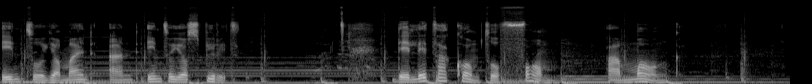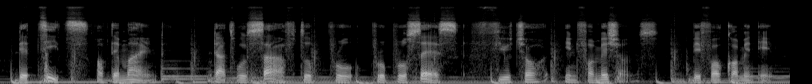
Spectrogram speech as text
into your mind and into your spirit, they later come to form among the teeth of the mind that will serve to pro- pro- process future informations before coming in.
